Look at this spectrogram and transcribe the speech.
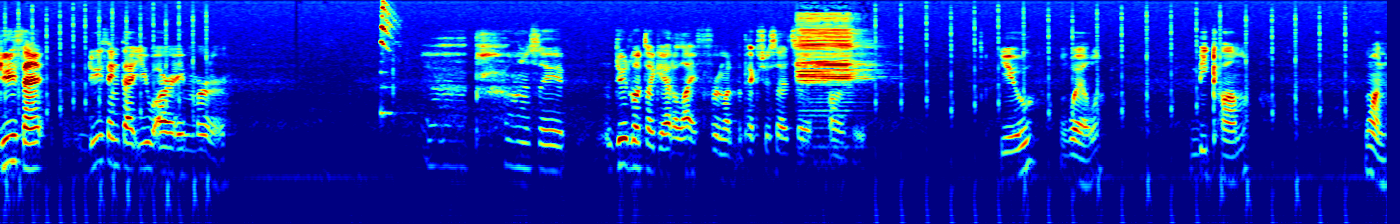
Do you think do you think that you are a murderer? Uh, honestly, dude looked like he had a life from what the picture said, so honestly. You will become one.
